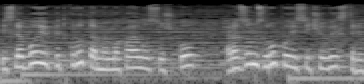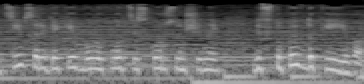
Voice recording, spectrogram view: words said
Після бою під крутами Михайло Сушко разом з групою січових стрільців, серед яких були хлопці з Корсунщини, відступив до Києва.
